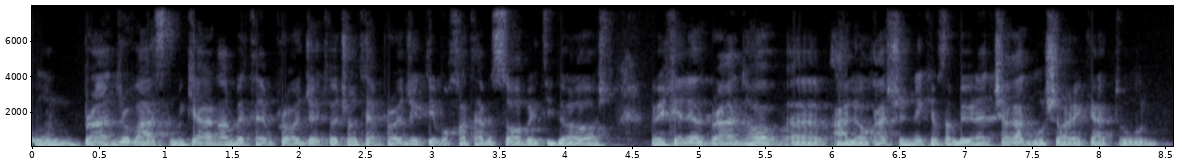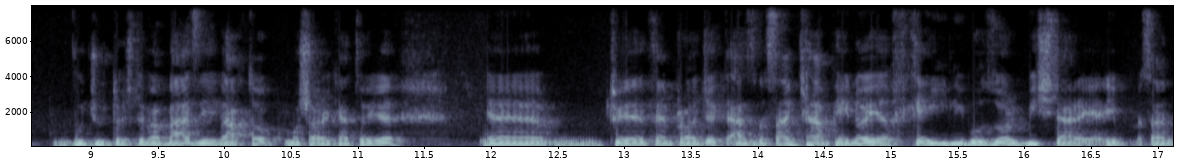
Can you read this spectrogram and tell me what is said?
اون برند رو وصل می‌کردم به تم پراجکت و چون تم پراجکت یه مخاطب ثابتی داشت و خیلی از برندها علاقهشون اینه که مثلا ببینن چقدر مشارکتون وجود داشته و بعضی وقتا مشارکت های توی تم پراجکت از مثلا کمپین های خیلی بزرگ بیشتره. یعنی مثلا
